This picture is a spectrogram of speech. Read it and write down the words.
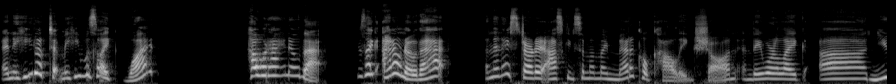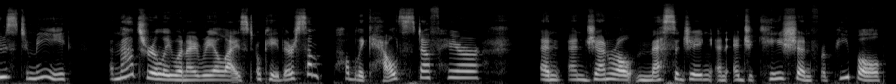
And he looked at me, he was like, What? How would I know that? He's like, I don't know that. And then I started asking some of my medical colleagues, Shawn, and they were like, uh, news to me. And that's really when I realized, okay, there's some public health stuff here and, and general messaging and education for people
